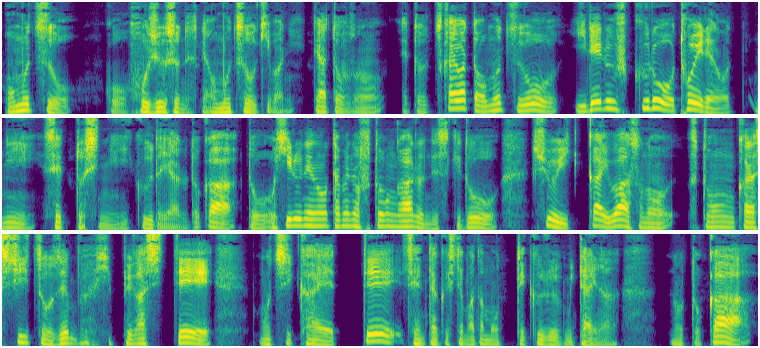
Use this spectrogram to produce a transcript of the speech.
おむつをこう補充するんですね。おむつ置き場に。で、あと、その、えっと、使い終わったおむつを入れる袋をトイレのにセットしに行くであるとか、と、お昼寝のための布団があるんですけど、週1回はその布団からシーツを全部ひっぺがして、持ち帰って洗濯してまた持ってくるみたいなのとか、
